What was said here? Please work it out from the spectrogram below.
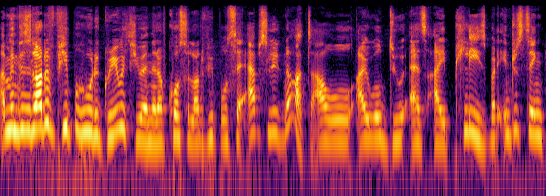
I mean, there's a lot of people who would agree with you, and then of course a lot of people say, absolutely not. I will, I will do as I please. But interesting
